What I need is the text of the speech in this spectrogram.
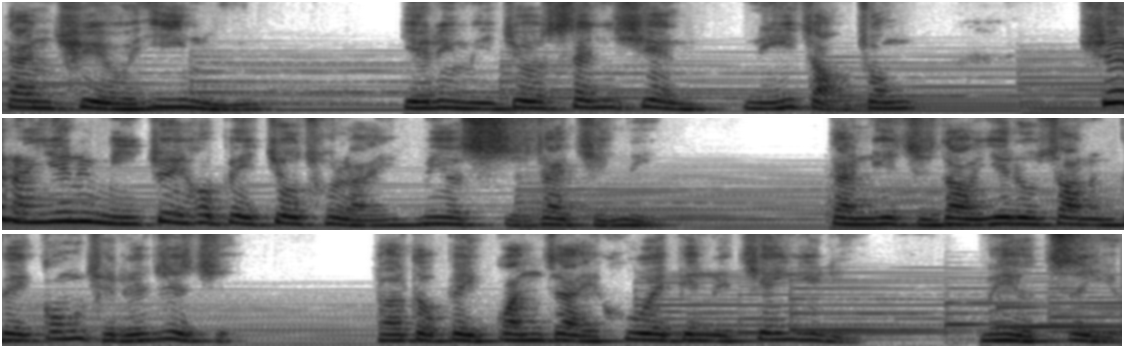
但却有淤泥，耶利米就深陷泥沼中。虽然耶利米最后被救出来，没有死在井里。但一直到耶路撒冷被攻取的日子，他都被关在护卫兵的监狱里，没有自由。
